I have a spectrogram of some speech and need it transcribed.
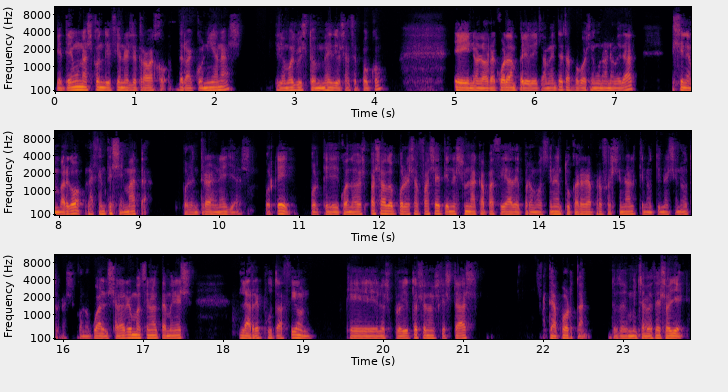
que tienen unas condiciones de trabajo draconianas y lo hemos visto en medios hace poco, eh, y nos lo recuerdan periódicamente, tampoco es ninguna novedad. Sin embargo, la gente se mata por entrar en ellas. ¿Por qué? Porque cuando has pasado por esa fase tienes una capacidad de promoción en tu carrera profesional que no tienes en otras. Con lo cual, el salario emocional también es la reputación que los proyectos en los que estás te aportan. Entonces, muchas veces, oye,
